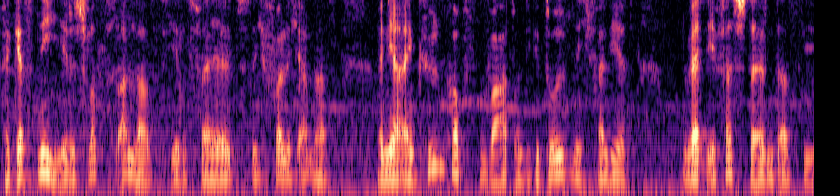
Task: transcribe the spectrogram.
Vergesst nie, jedes Schloss ist anders, jedes verhält sich völlig anders. Wenn ihr einen kühlen Kopf bewahrt und die Geduld nicht verliert, werdet ihr feststellen, dass sie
